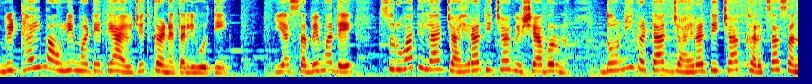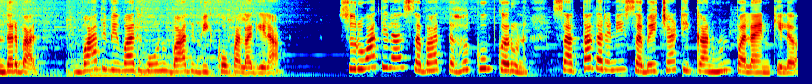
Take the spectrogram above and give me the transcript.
विठाई माऊली मठ येथे आयोजित करण्यात आली होती. या सभेमध्ये सुरुवातीला जाहिरातीच्या विषयावरून दोन्ही गटात जाहिरातीच्या खर्चासंदर्भात वादविवाद होऊन वाद विकोपाला गेला. सुरुवातीला सभा तहकूब करून सत्ताधाऱ्यांनी सभेच्या ठिकाणहून पलायन केलं.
